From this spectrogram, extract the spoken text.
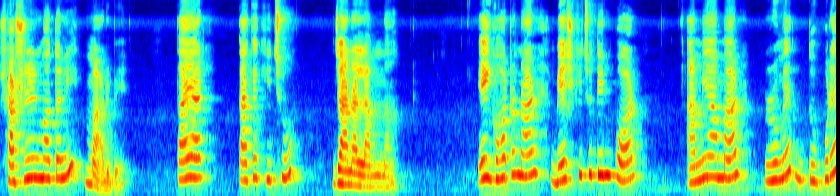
শাশুড়ির মতনই মারবে। তাই আর তাকে কিছু জানালাম না। এই ঘটনার বেশ কিছুদিন পর আমি আমার রুমে দুপুরে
